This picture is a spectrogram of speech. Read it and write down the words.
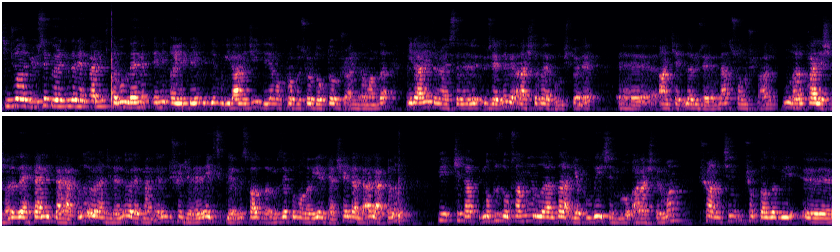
İkinci olarak yüksek öğretimde rehberlik kitabı Mehmet Emin Ayın benim bildiğim bu ilahiciydi ama profesör doktormuş aynı zamanda. İlahiyat üniversiteleri üzerine bir araştırma yapılmış böyle e, anketler üzerinden sonuçlar, bunların paylaşımları, rehberlikle alakalı öğrencilerin, öğretmenlerin düşünceleri, eksiklerimiz, fazlalarımız, yapılmaları gereken şeylerle alakalı bir kitap. 1990'lı yıllarda yapıldığı için bu araştırma şu an için çok fazla bir e,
